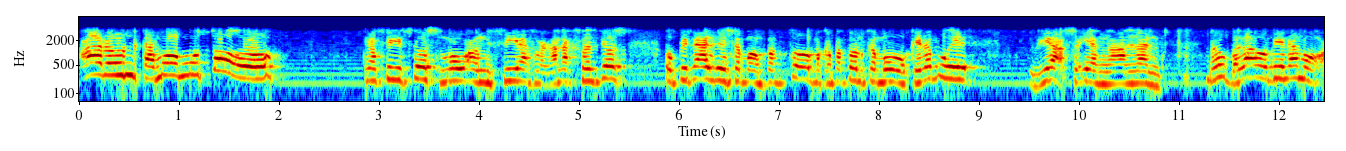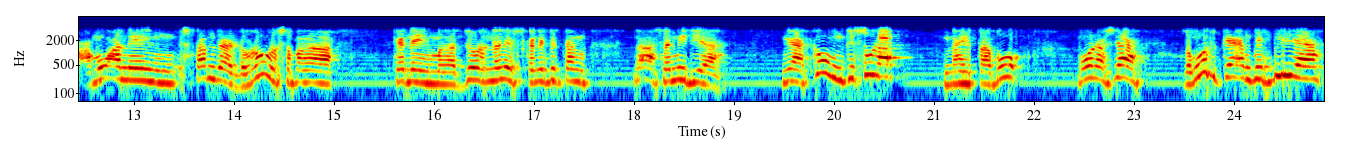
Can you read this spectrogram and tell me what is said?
Aron kamo mo to nga si Jesus mo ang Mesiyas ang anak sa Dios o pinagi sa mga pagto makapaton kamo o kinabuhi. Diya sa iyang ngalan. No balao din namo amo aning standard rule sa mga kaning mga journalist kanibitang naa sa media nga kung gisulat nahitabo. Mo na siya tungod kay ang Biblia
